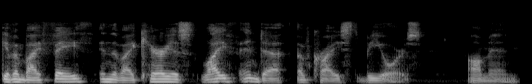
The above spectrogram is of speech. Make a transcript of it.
given by faith in the vicarious life and death of Christ, be yours. Amen.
